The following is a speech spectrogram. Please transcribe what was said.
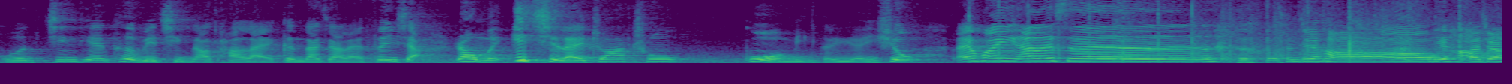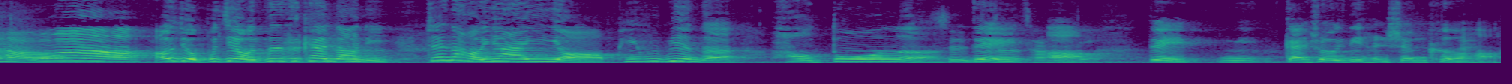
我们今天特别请到他来跟大家来分享，让我们一起来抓出。过敏的元凶，来欢迎 Alison，陈姐好，你好，大家好，哇，好久不见，我这次看到你，真的好讶异哦，皮肤变得好多了，是，对，真的差很多，哦、对你感受一定很深刻哈，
